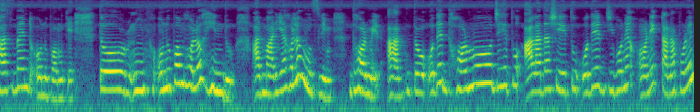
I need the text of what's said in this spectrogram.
হাজব্যান্ড অনুপমকে। তো অনুপম হলো হিন্দু আর মারিয়া হলো মুসলিম ধর্মের। আর তো ওদের ধর্ম যেহেতু আলাদা, সেহেতু ওদের জীবনে অনেক টানাপোড়েন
